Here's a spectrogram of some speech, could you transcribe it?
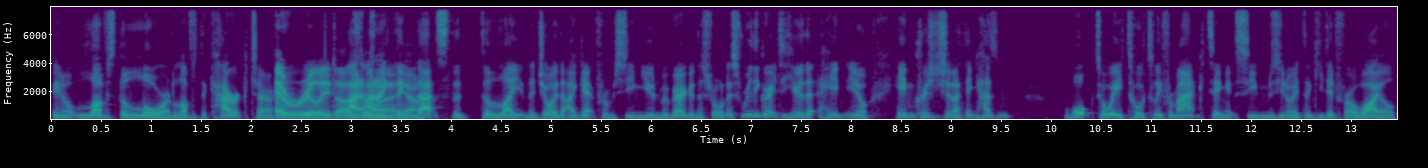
you know loves the lore and loves the character. it really does. and, and I it? think Yeah. that's the delight and the joy that I get from seeing Ewan McGregor in this role. And it's really great to hear that Hayden, you know, Hayden Christensen, I think hasn't walked away totally from acting. It seems, you know, I think he did for a while.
